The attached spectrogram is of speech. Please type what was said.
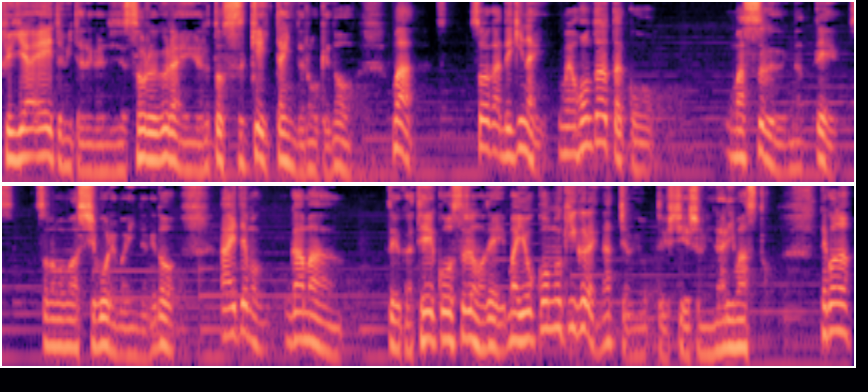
フィギュア8みたいな感じで反るぐらいやるとすっげえ痛いんだろうけど、まあ、それができない。まあ、本当だったらこう、まっすぐになって、そのまま絞ればいいんだけど、相手も我慢というか抵抗するので、まあ横向きぐらいになっちゃうよっていうシチュエーションになりますと。で、この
